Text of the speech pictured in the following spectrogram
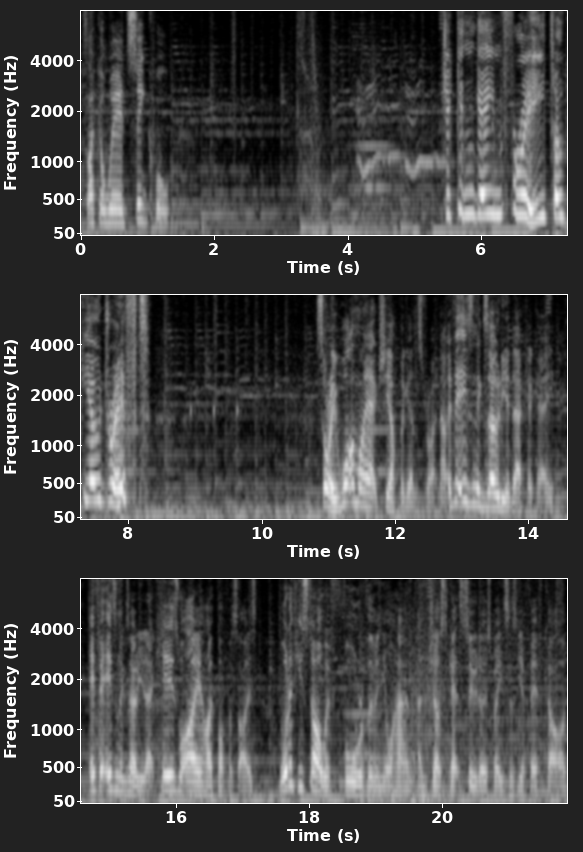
It's like a weird sequel. Chicken Game 3 Tokyo Drift? Sorry, what am I actually up against right now? If it is an Exodia deck, okay, if it is an Exodia deck, here's what I hypothesize. What if you start with four of them in your hand and just get Pseudo Space as your fifth card?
